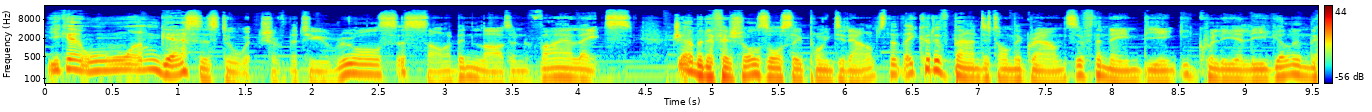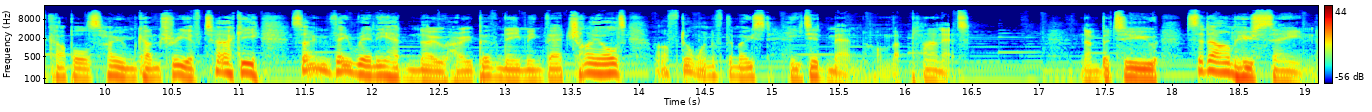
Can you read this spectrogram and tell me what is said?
You get one guess as to which of the two rules Osama bin Laden violates. German officials also pointed out that they could have banned it on the grounds of the name being equally illegal in the couple's home country of Turkey, so they really had no hope of naming their child after one of the most hated men on the planet. Number 2. Saddam Hussein.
